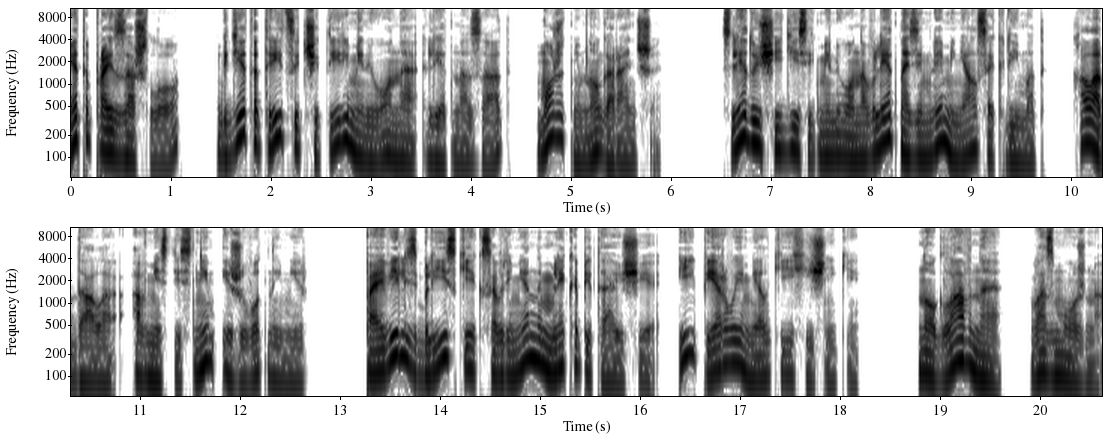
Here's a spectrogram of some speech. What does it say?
Это произошло где-то 34 миллиона лет назад, может немного раньше. Следующие 10 миллионов лет на Земле менялся климат, холодало, а вместе с ним и животный мир. Появились близкие к современным млекопитающие и первые мелкие хищники. Но главное, возможно,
